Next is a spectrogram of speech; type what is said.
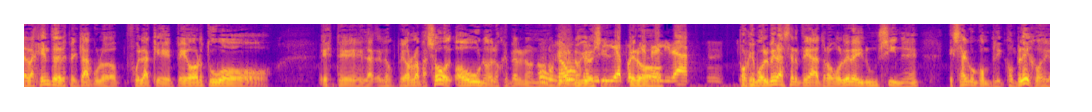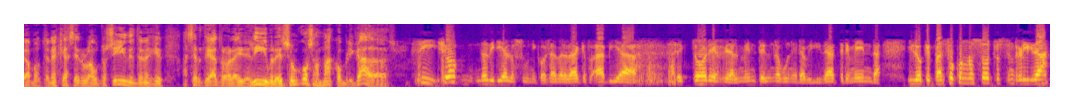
a la gente del espectáculo fue la que peor tuvo, este, la- lo peor la pasó, o uno de los que peor, no, no, no quiero, no quiero decir, porque pero en realidad... mm, porque volver a hacer teatro, volver a ir a un cine, es algo complejo, digamos, tenés que hacer un autocine, tenés que hacer teatro al aire libre, son cosas más complicadas. Sí, yo no diría los únicos, la verdad que había sectores realmente de una vulnerabilidad tremenda. Y lo que pasó con nosotros en realidad,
